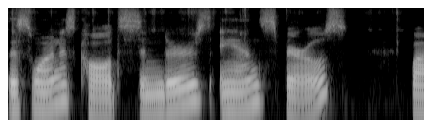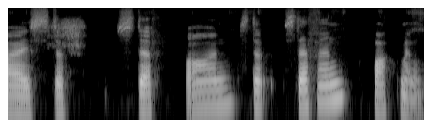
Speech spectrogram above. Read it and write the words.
This one is called Cinders and Sparrows by Steph Stefan Ste- Stefan Bachmann.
